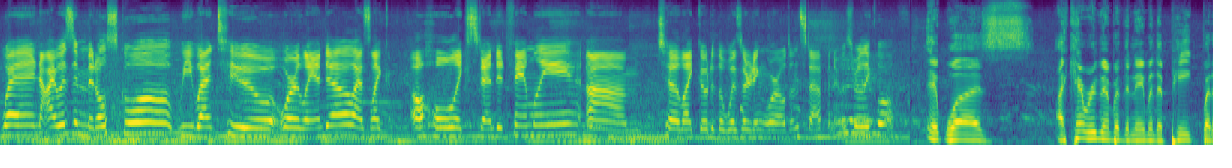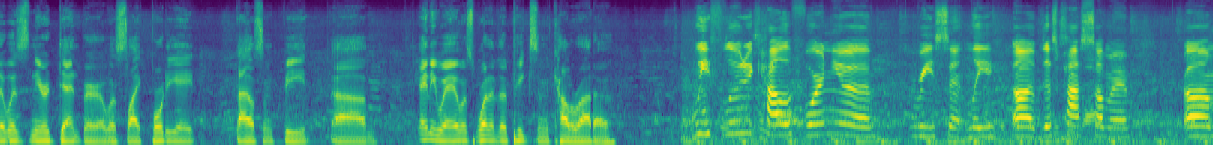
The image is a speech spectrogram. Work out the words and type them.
When I was in middle school, we went to Orlando as like a whole extended family um, to like go to the Wizarding World and stuff, and it was really cool. It was, I can't remember the name of the peak, but it was near Denver. It was like 48,000 feet. Um, anyway, it was one of the peaks in Colorado. We flew to California recently, uh, this past summer, um,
